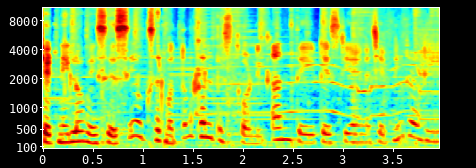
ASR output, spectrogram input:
చట్నీలో వేసేసి ఒకసారి మొత్తం కలిపేసుకోండి. అంతే టేస్టీ అయిన చట్నీ రెడీ.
